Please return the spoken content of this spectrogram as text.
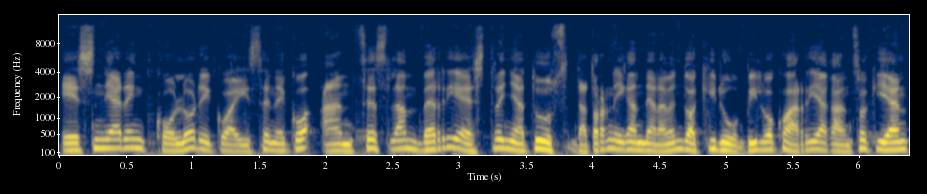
esnearen kolorikoa izeneko antzeslan berria estrenatuz. Datorren igandean abenduak iru Bilboko harria gantzokian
